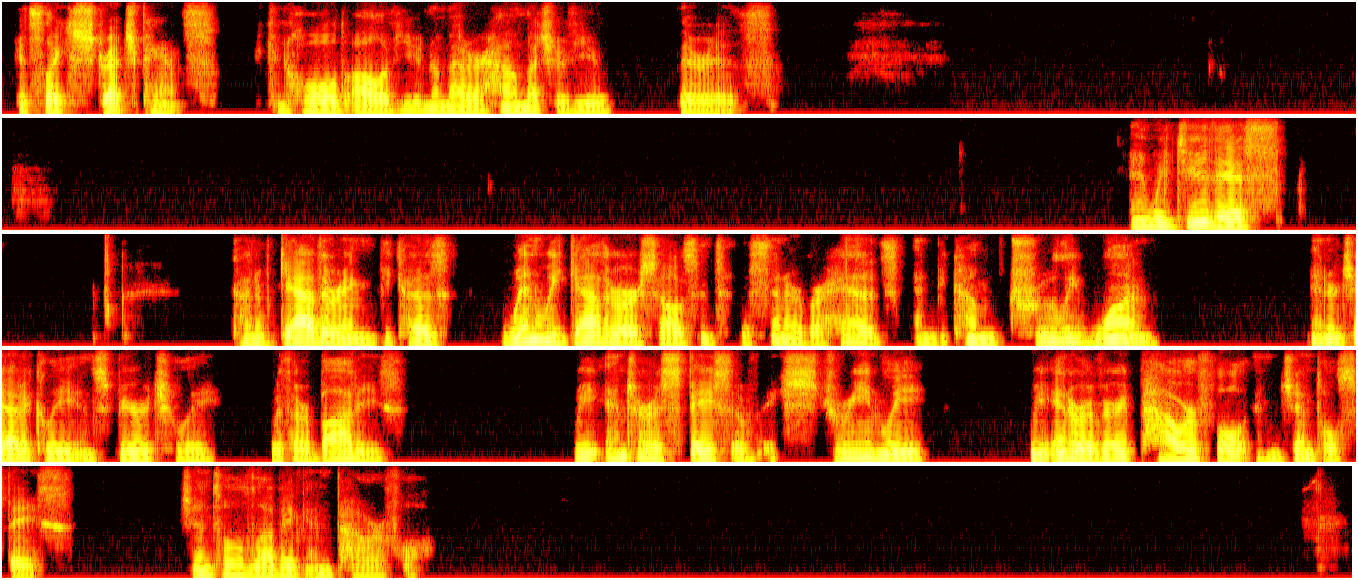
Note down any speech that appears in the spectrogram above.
it's like stretch pants. Can hold all of you, no matter how much of you there is. And we do this kind of gathering because when we gather ourselves into the center of our heads and become truly one energetically and spiritually with our bodies, we enter a space of extremely, we enter a very powerful and gentle space. Gentle, loving, and powerful.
